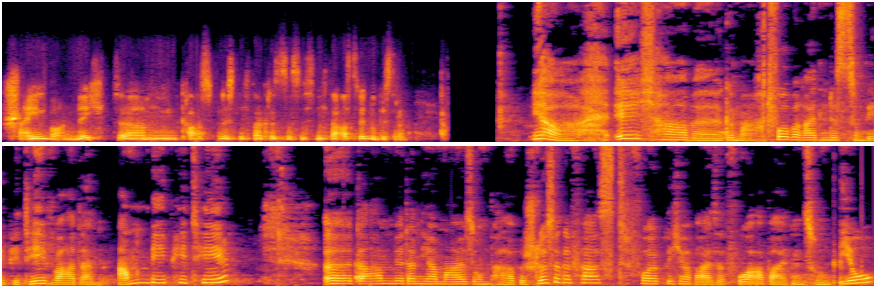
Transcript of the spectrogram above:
Scheinbar nicht. Ähm, Carsten ist nicht da, Christus ist nicht da. Astrid, du bist dran. Ja, ich habe gemacht. Vorbereitendes zum BPT war dann am BPT. Äh, da haben wir dann ja mal so ein paar Beschlüsse gefasst, folglicherweise Vorarbeiten zum Bio.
